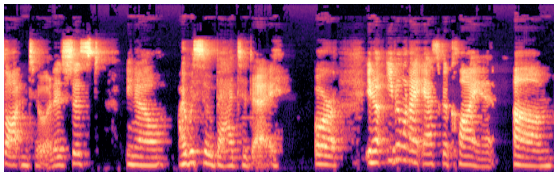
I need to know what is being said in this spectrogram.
thought into it. It's just you know, I was so bad today, or you know, even when I ask a client, um,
